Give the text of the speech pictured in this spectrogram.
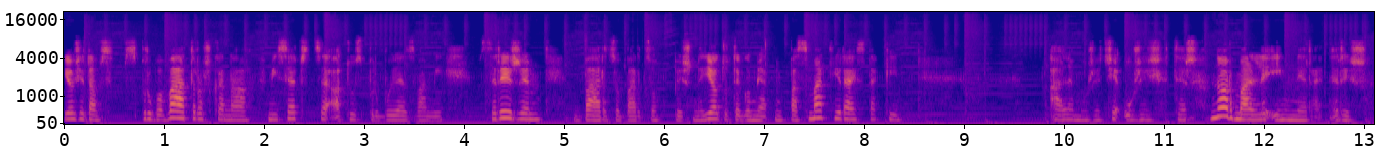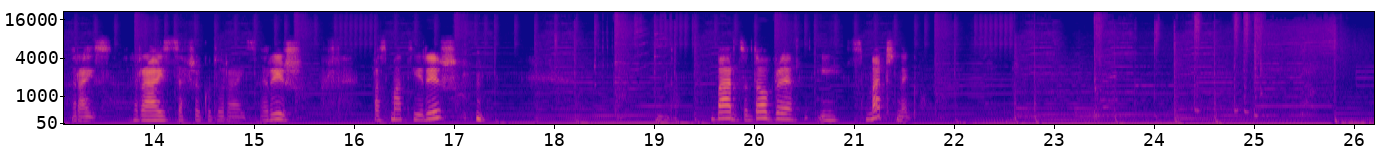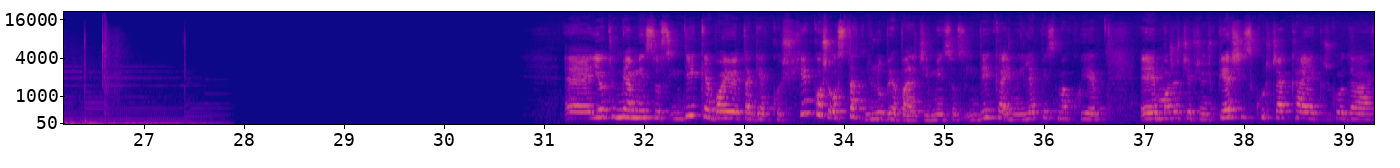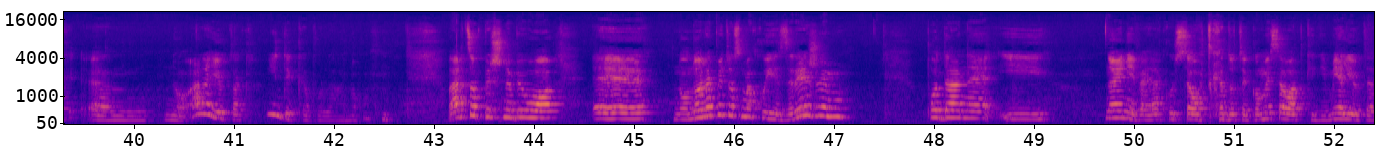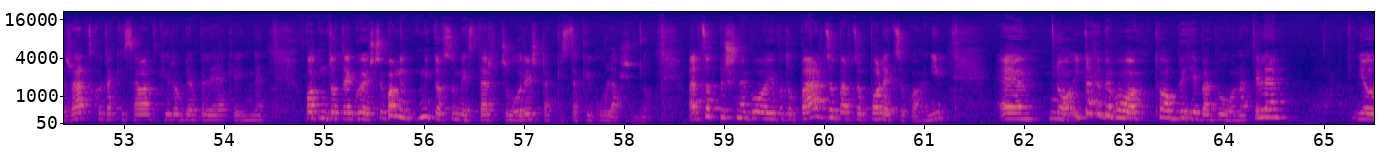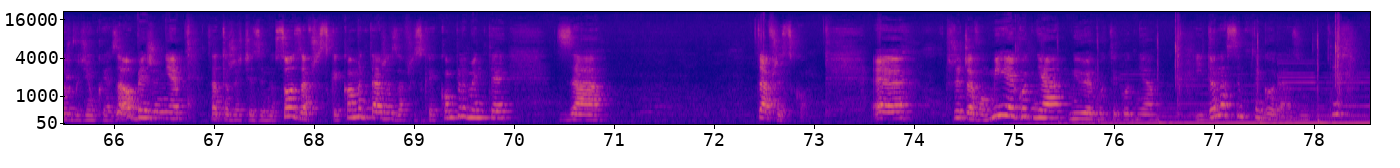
Ja się tam spróbowała troszkę na w miseczce, a tu spróbuję z Wami z ryżem. Bardzo, bardzo pyszny. Ja do tego miałam ten basmati rice taki, ale możecie użyć też normalny inny ry- ryż, rice, rice, zawsze go do rice, ryż, basmati ryż. No, bardzo dobre i smacznego. Ja tu miałam mięso z indyjkę, bo ja tak jakoś, jakoś ostatnio lubię bardziej mięso z indyjka i mi lepiej smakuje. E, możecie wziąć piersi z kurczaka, jak da, em, no ale ja tak indykę wolałam. No. Bardzo pyszne było, e, no, no lepiej to smakuje z ryżem podane i no ja nie wiem, jakąś sałatkę do tego. My sałatki nie mieli, też rzadko takie sałatki robię, byle jakie inne. Potem do tego jeszcze, bo mi, mi to w sumie starczyło, ryż taki z takim gulaszem. No. Bardzo pyszne było, ja to bardzo, bardzo polecę, kochani. Em, no i to chyba było, to by chyba było na tyle. Ja już Wam dziękuję za obejrzenie, za to, żeście ze mną są, za wszystkie komentarze, za wszystkie komplementy, za, za wszystko. E, życzę Wam miłego dnia, miłego tygodnia i do następnego razu. Cześć!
